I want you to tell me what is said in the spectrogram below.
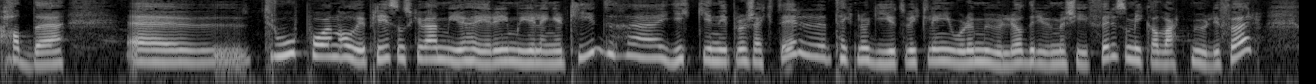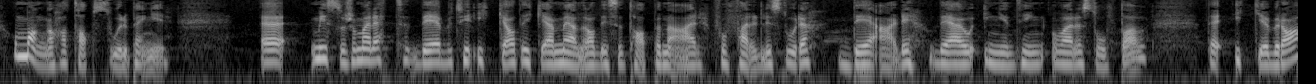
hadde Eh, tro på en oljepris som skulle være mye høyere i mye lengre tid. Eh, gikk inn i prosjekter. Teknologiutvikling gjorde det mulig å drive med skifer, som ikke hadde vært mulig før. Og mange har tapt store penger. Eh, Misforstå meg rett, det betyr ikke at ikke jeg mener at disse tapene er forferdelig store. Det er de. Det er jo ingenting å være stolt av. Det er ikke bra.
